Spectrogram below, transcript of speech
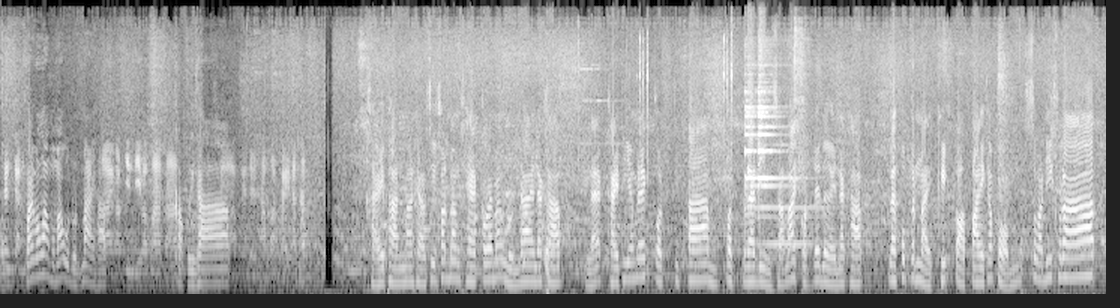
ม เช่นกัน ไว้ว่างๆผมมาอุดหนุนใหม่ครับ ได้ครับยินดีมากๆครับขอบคุณครับงั้นเดินทางปลอดภัยนะครับ ใครผ่านมาแถวซีคอนบางแคก็แวะมาอุดหนุนได้นะครับ และใครที่ยังไม่ได้กดติดตาม กดกระดิ่งสามารถกดได้เลยนะครับ และพบกันใหม่คลิปต่อไปครับผม สวัสดีครับ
